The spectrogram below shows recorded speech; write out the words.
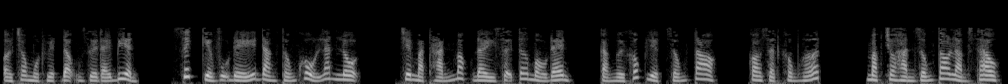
ở trong một huyệt động dưới đáy biển, xích kiếm Vũ Đế đang thống khổ lăn lộn, trên mặt hắn mọc đầy sợi tơ màu đen, cả người khốc liệt giống to, co giật không ngớt. Mặc cho hắn giống to làm sao,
